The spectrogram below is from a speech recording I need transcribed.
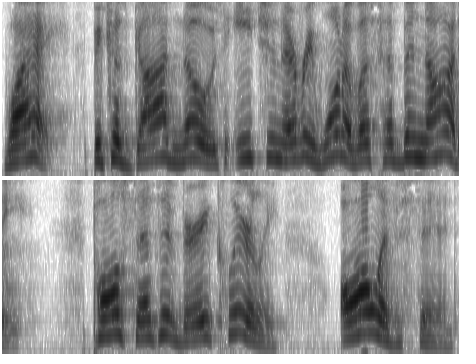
Why? Because God knows each and every one of us have been naughty. Paul says it very clearly. All have sinned.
